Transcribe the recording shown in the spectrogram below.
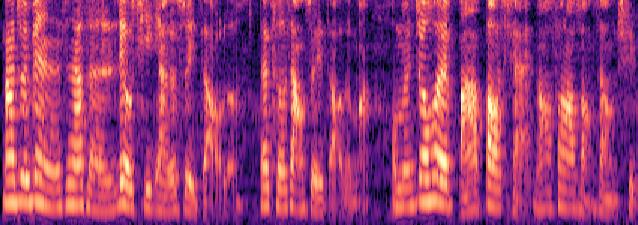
那就会变成是他可能六七点他就睡着了，在车上睡着的嘛。我们就会把他抱起来，然后放到床上去。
